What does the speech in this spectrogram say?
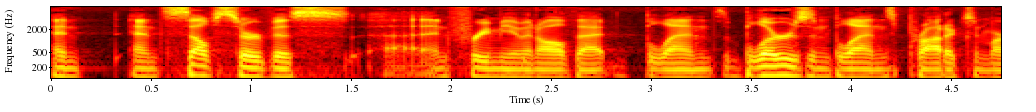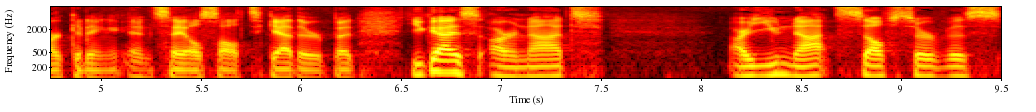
and and self service uh, and freemium and all that blends blurs and blends product and marketing and sales all together. But you guys are not. Are you not self service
